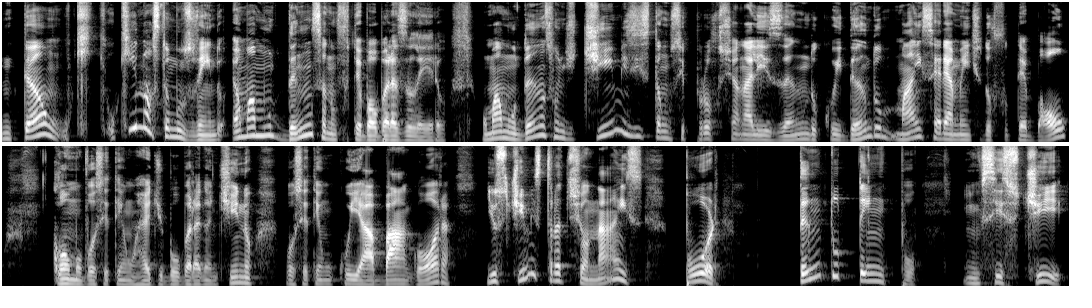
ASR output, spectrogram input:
Então, o que, o que nós estamos vendo é uma mudança no futebol brasileiro. Uma mudança onde times estão se profissionalizando, cuidando mais seriamente do futebol. Como você tem um Red Bull Bragantino, você tem um Cuiabá agora. E os times tradicionais, por tanto tempo insistir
